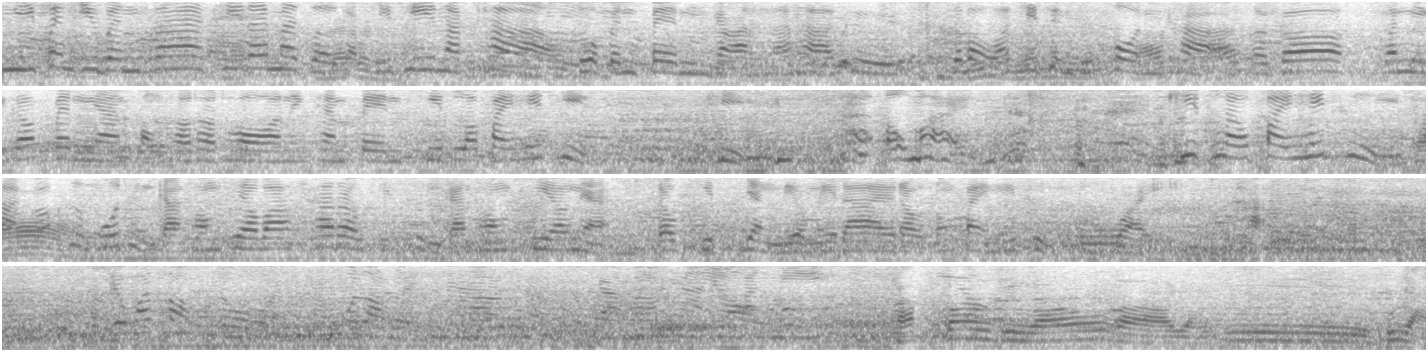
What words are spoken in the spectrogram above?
นนี้เป็นอีเวนต์แรกที่ได้มาเจอกับพี่ๆนักข่าวตัวเป็นๆกันนะคะ คือจะบอกว่าคิดถึงทุกคนค่ะ แล้วก็วันนี้ก็เป็นงานของทททในแคมเปญคิดแล้วไปให้ถึงถึงเอาใหม่ คิดแล้วไปให้ถึงค่ะอ่าก็คือพูดถึงการท่องเที่ยวว่า ถ้าเราคิดถึงการท่องเที่ยวเนี่ย เราคิดอย่างเดียวไม่ได้ เราต้องไปให้ถึงด้วยค่ะเรียกว่าตอบโจทย์พวกเราเลยใช่ไหมคะกับการมาร่วมงานในวันนี้ ครับก็จริงๆแล้วเอ่ออย่างที่ผู้ใหญ่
